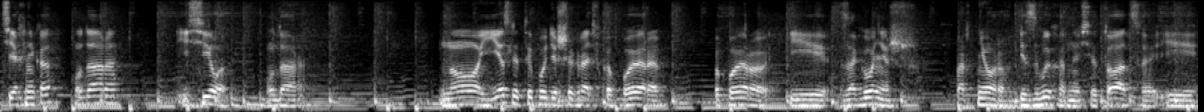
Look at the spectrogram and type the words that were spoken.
техника удара и сила удара. Но если ты будешь играть в КПР, КПР и загонишь партнера в безвыходную ситуацию и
